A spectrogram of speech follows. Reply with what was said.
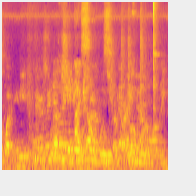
what you need to do is. you have to I don't believe start that. writing Global down warming.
